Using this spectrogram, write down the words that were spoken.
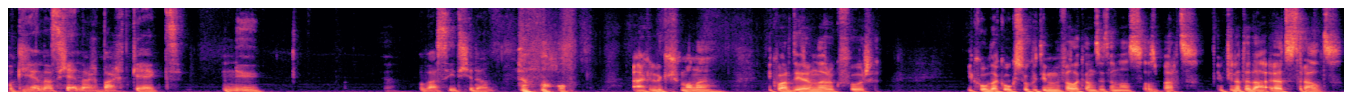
Oké, en als jij naar Bart kijkt, nu, wat ziet je dan? En gelukkig mannen. Ik waardeer hem daar ook voor. Ik hoop dat ik ook zo goed in mijn vel kan zitten als, als Bart. Ik vind dat hij dat uitstraalt.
